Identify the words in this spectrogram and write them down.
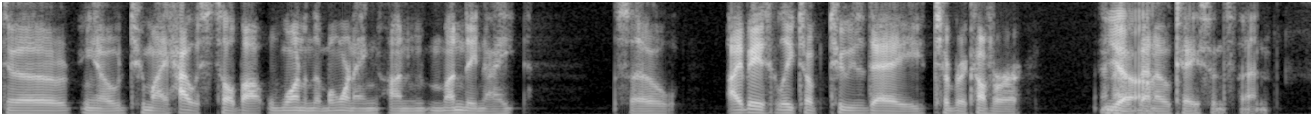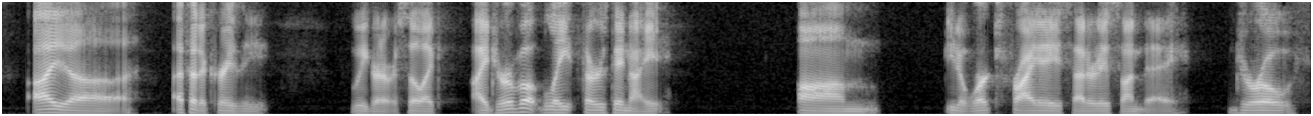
to you know to my house till about one in the morning on Monday night. So I basically took Tuesday to recover, and Yeah. I've been okay since then. I uh I've had a crazy week or whatever. So like I drove up late Thursday night. Um, you know, worked Friday, Saturday, Sunday, drove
